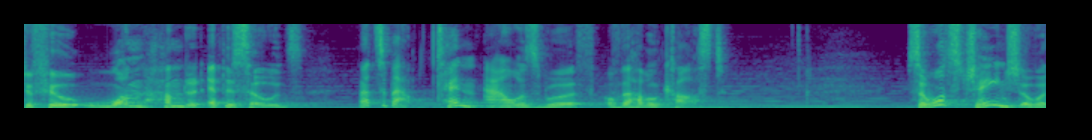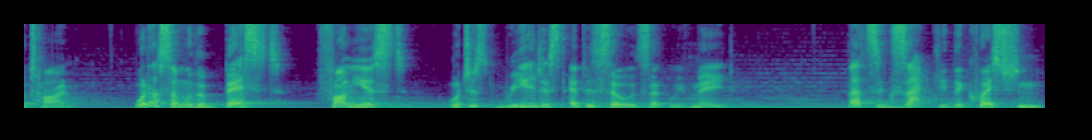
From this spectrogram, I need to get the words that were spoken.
to fill 100 episodes, that's about 10 hours worth of the Hubblecast. So what's changed over time? What are some of the best, funniest, or just weirdest episodes that we've made? That's exactly the question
